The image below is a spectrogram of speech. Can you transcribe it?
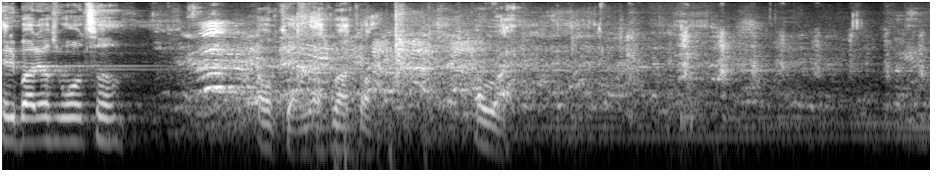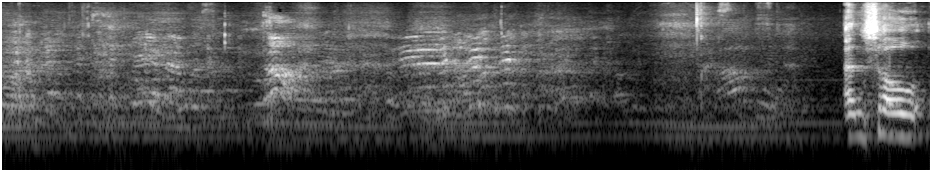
Anybody else want some? Okay, that's I thought. All right. And so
